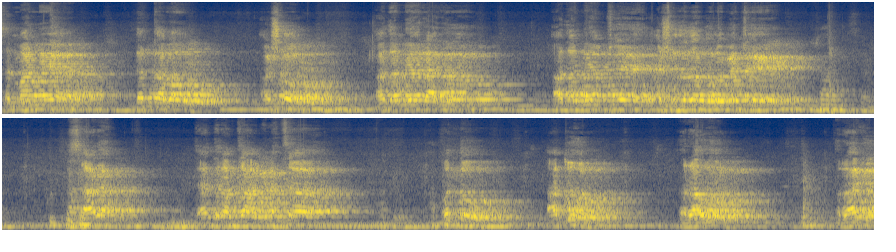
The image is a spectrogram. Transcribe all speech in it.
सन्माननीय दत्ताभाऊ अशोक आदरणीय राजू आदरणीय आमचे अशोकदा बोलत सारा त्यानंतर आमचा अभिनाचा बंधू अतुल राहुल राजू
